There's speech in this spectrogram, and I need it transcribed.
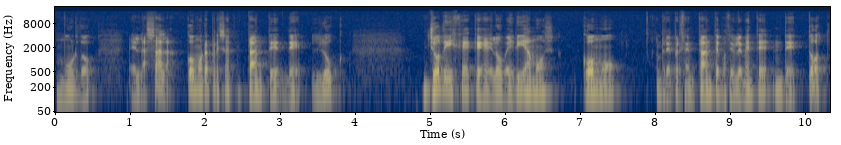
Murdock en la sala, como representante de Luke. Yo dije que lo veríamos como representante posiblemente de Todd,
